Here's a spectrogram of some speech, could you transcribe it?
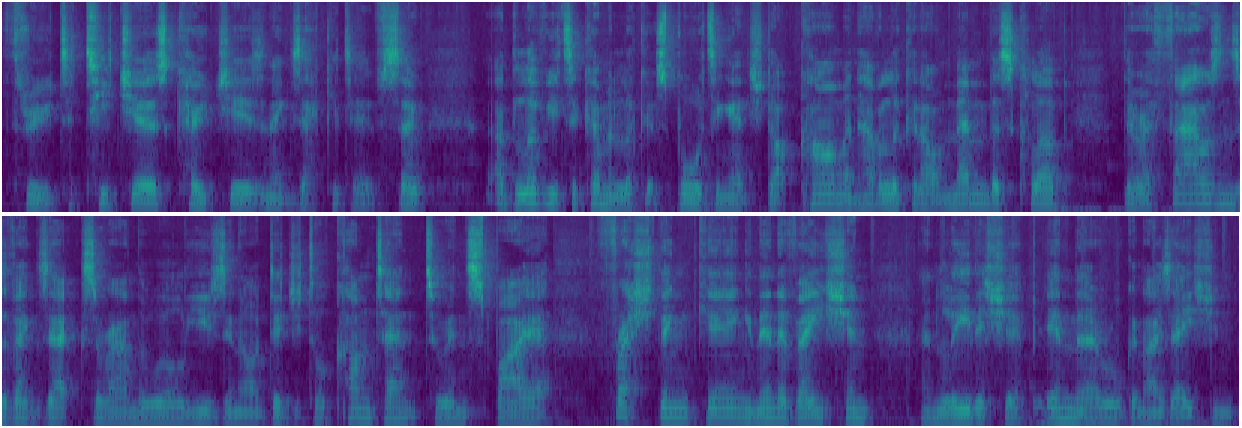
through to teachers, coaches, and executives. So I'd love you to come and look at sportingedge.com and have a look at our members club. There are thousands of execs around the world using our digital content to inspire fresh thinking and innovation and leadership in their organization.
